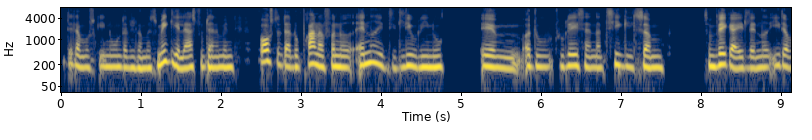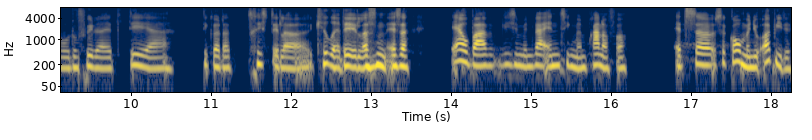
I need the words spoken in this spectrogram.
det er der måske nogen, der lytter med, som ikke lige er lærerstuderende, men forestil dig, at du brænder for noget andet i dit liv lige nu, øhm, og du, du læser en artikel, som, som vækker et eller andet i dig, hvor du føler, at det er det gør dig trist eller ked af det, eller sådan. Altså, det er jo bare ligesom en hver anden ting, man brænder for. At så, så går man jo op i det,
